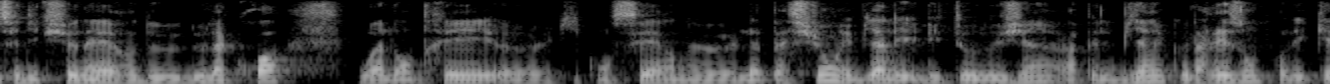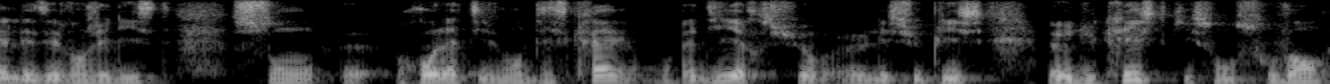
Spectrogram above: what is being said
ce dictionnaire de, la croix, ou à l'entrée qui concerne la passion, eh bien, les, les, théologiens rappellent bien que la raison pour laquelle les évangélistes sont relativement discrets, on va dire, sur les supplices du Christ, qui sont souvent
